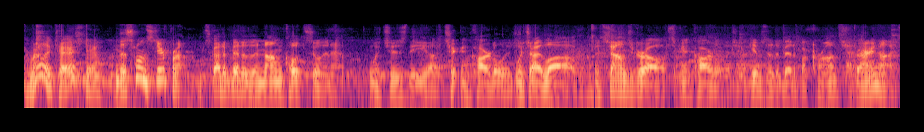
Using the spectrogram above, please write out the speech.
Really tasty. This one's different. It's got a bit of the nankotsu in it, which is the uh, chicken cartilage, which I love. It sounds gross, chicken cartilage. It gives it a bit of a crunch. Very nice.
